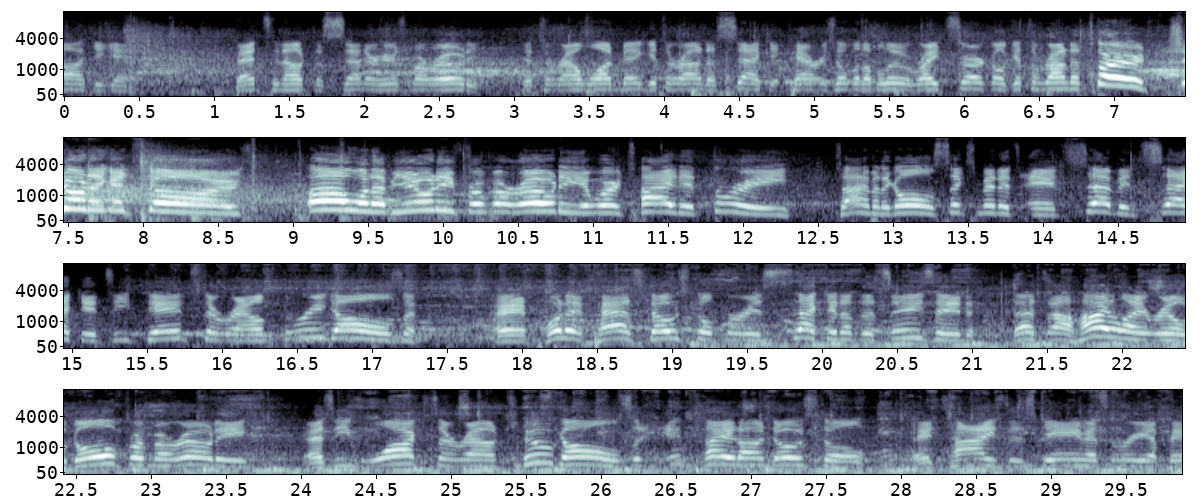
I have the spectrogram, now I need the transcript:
Again. Benson out to center. Here's Marody. Gets around one man, gets around a second. Carries over the blue. Right circle. Gets around a third. Shooting and scores! Oh, what a beauty from Marody. And we're tied at three. Time of the goal, six minutes and seven seconds. He danced around three Gulls and put it past Dostal for his second of the season. That's a highlight reel goal from Marody as he walks around two Gulls in tight on Dostal and ties this game at three apiece.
